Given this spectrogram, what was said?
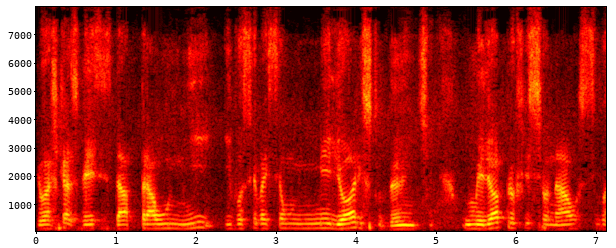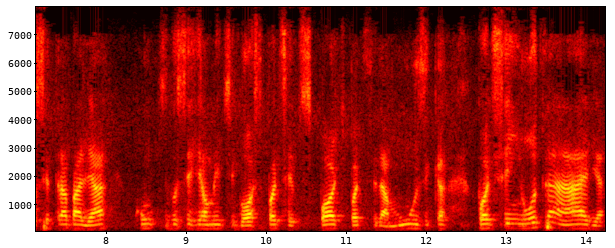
Eu acho que às vezes dá para unir e você vai ser um melhor estudante, um melhor profissional se você trabalhar com o que você realmente gosta. Pode ser do esporte, pode ser da música, pode ser em outra área.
